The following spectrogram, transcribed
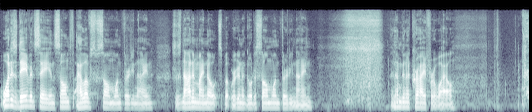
What does David say in Psalm? I love Psalm 139. This is not in my notes, but we're going to go to Psalm 139. And I'm going to cry for a while.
